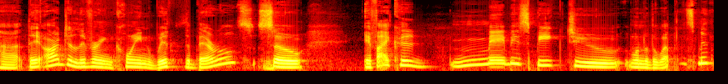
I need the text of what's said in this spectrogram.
Uh, they are delivering coin with the barrels, Mm. so if I could maybe speak to one of the weaponsmith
